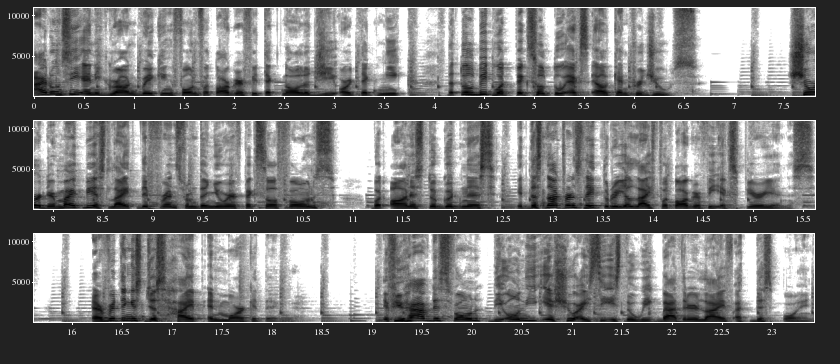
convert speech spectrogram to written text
I don't see any groundbreaking phone photography technology or technique that will beat what Pixel 2 XL can produce. Sure, there might be a slight difference from the newer Pixel phones, but honest to goodness, it does not translate to real life photography experience. Everything is just hype and marketing. If you have this phone, the only issue I see is the weak battery life at this point.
